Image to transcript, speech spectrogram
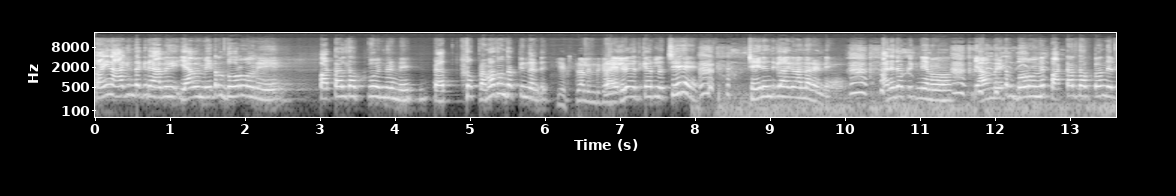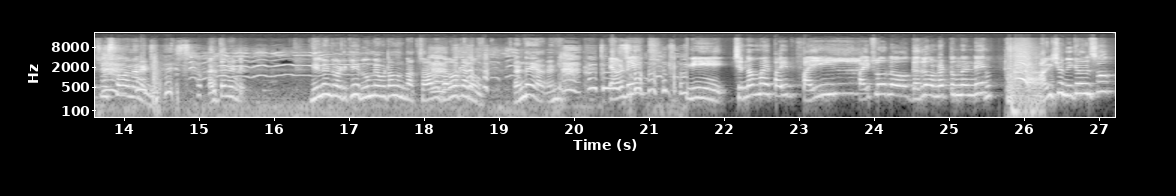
ట్రైన్ ఆగిన దగ్గర యాభై యాభై మీటర్ల దూరంలోని పట్టాలు తప్పిపోయిందండి. పెద్ద ప్రమాదం తప్పిందండి. రైల్వే అధికారులు వచ్చి చైన్ ఎందుకు లాగా అన్నారండి. అనేటప్పటికి నేను యాభై మీటర్ల దూరంలో పట్టాలు తప్పని తెలిసి చూసుకోమన్నానండి. అంతేనండి. నీలాంటి వాడికి రూమ్ ఇవ్వడం నాకు చాలా గర్వకారం రండి. రండి ఏమండి? మీ చిన్నమ్మాయి పై పై పై ఫ్లోర్లో గదిలో ఉన్నట్టుందండి. ఆ విషయం నీకెలా తెలుసు?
